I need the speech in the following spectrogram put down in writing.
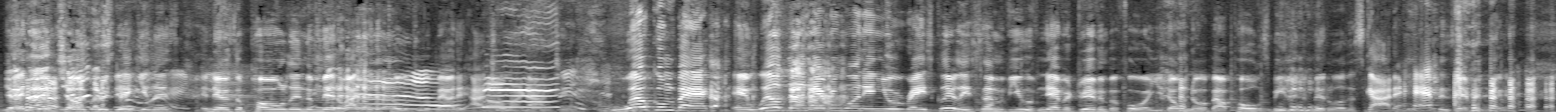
Yeah, that jump was was ridiculous. And there's a pole in the middle. I should have told you about it. I Oh told my not to. Welcome back and well done, everyone in your race. Clearly, some of you have never driven before and you don't know about poles being in the middle of the sky. That happens everywhere.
